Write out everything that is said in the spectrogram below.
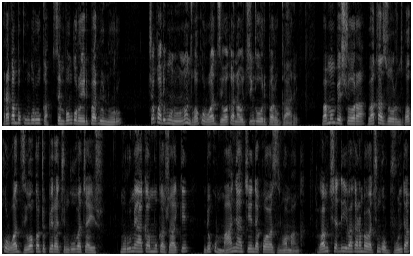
Rakambokunguruka sembongoro iri padunhuru. Chokwadi munhu unonzwa kurwadziwa kana uchinge uri parugare. Vamombeshora vakazonzwa kurwadziwa kwatopera chinguva chaizvo. Murume akamuka zvake ndokumhanya achienda kwavazinwa mhanga. Vamuchadii vakaramba vachingobvunda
